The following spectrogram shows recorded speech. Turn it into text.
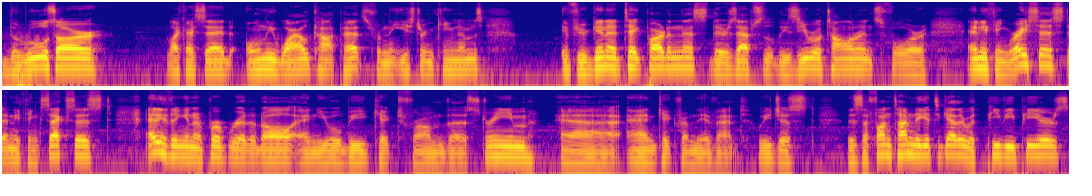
The rules are like I said, only wild caught pets from the Eastern Kingdoms if you're going to take part in this, there's absolutely zero tolerance for anything racist, anything sexist, anything inappropriate at all, and you will be kicked from the stream uh, and kicked from the event. We just, this is a fun time to get together with PvPers,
